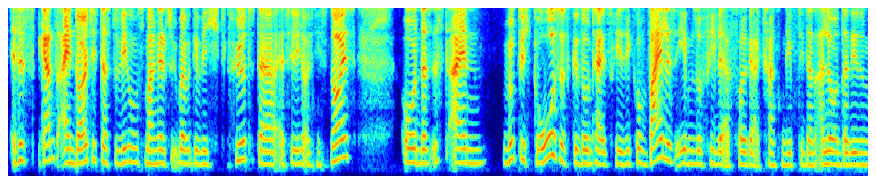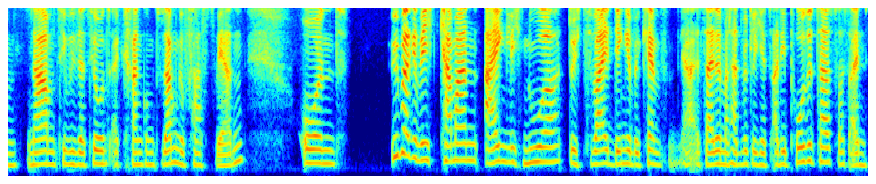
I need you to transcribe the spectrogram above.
Es ist ganz eindeutig, dass Bewegungsmangel zu Übergewicht führt. Da erzähle ich euch nichts Neues. Und das ist ein wirklich großes Gesundheitsrisiko, weil es eben so viele Erfolgeerkrankungen gibt, die dann alle unter diesem Namen Zivilisationserkrankung zusammengefasst werden. Und Übergewicht kann man eigentlich nur durch zwei Dinge bekämpfen. Ja, es sei denn, man hat wirklich jetzt Adipositas, was ein,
